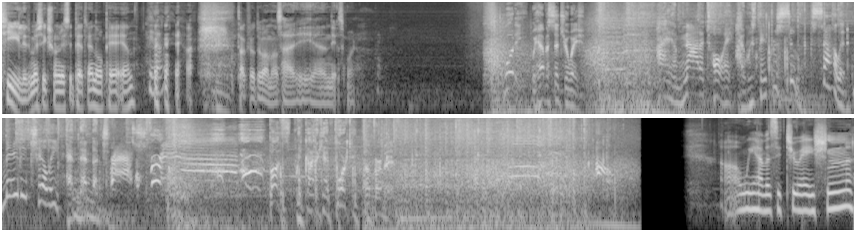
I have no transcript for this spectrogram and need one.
tidligere musikkjournalist i P3, nå P1. Ja. Ja. Takk for at du var med oss her i eh, Nyhetsmorgen. We have a situation. I am not a toy. I was made for soup, salad, maybe chili, and then the trash. Buzz, we've got to get Forky. Affirmative. Ja, We Have a Situation,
